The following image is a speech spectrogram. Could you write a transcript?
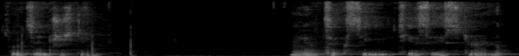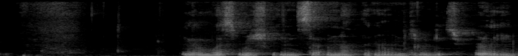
So it's interesting. We have Texas UTSA stirring up. We have West Michigan 7 nothing on Turkey's early.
